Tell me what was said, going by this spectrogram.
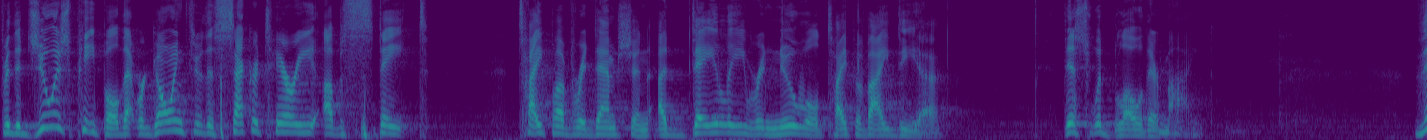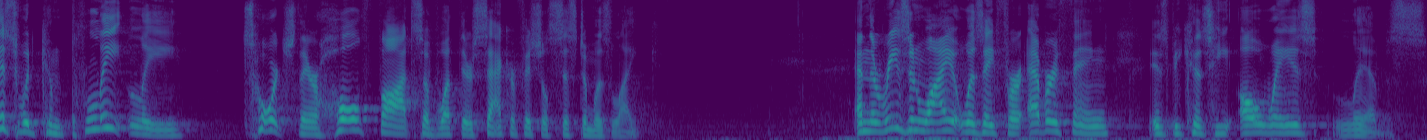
for the Jewish people that were going through the Secretary of State type of redemption, a daily renewal type of idea, this would blow their mind. This would completely torch their whole thoughts of what their sacrificial system was like. And the reason why it was a forever thing is because he always lives.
